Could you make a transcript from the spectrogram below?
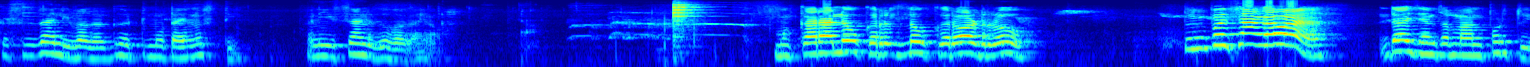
कसं झाली बघा घट मोठ आहे नुसती. आणि ही सांडगं बघा बघा. मग करा लवकरच लवकर ऑर्डर हो. तुम्ही पण सांगा वा डायजनचा मान पडतोय.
